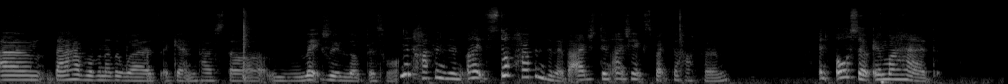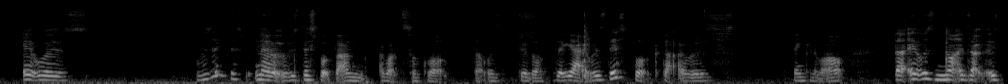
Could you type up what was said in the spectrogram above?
Um, then I have Love and Other Words, again, five star, literally love this one. It happens in, like, stuff happens in it that I just didn't actually expect to happen. And also, in my head, it was, was it this, no, it was this book that I'm about to talk about, that was the other So yeah, it was this book that I was thinking about, that it was not exactly, it's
